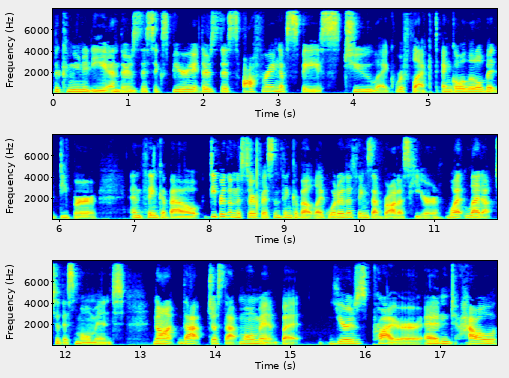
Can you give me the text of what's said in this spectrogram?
the community. And there's this experience, there's this offering of space to like reflect and go a little bit deeper and think about deeper than the surface and think about like what are the things that brought us here what led up to this moment not that just that moment but years prior and how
